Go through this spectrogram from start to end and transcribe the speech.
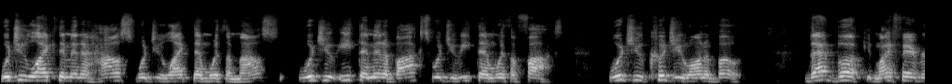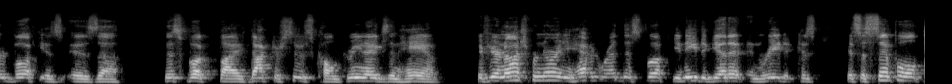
Would you like them in a house? Would you like them with a mouse? Would you eat them in a box? Would you eat them with a fox? Would you, could you on a boat? That book, my favorite book is, is uh, this book by Dr. Seuss called Green Eggs and Ham. If you're an entrepreneur and you haven't read this book, you need to get it and read it because it's a simple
